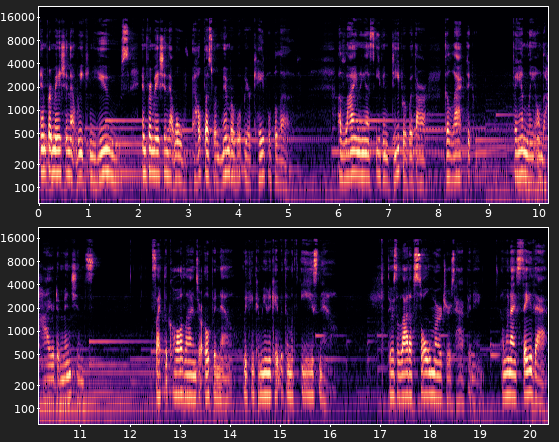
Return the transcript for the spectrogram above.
Information that we can use, information that will help us remember what we are capable of, aligning us even deeper with our galactic family on the higher dimensions it's like the call lines are open now. We can communicate with them with ease now. There's a lot of soul mergers happening. And when I say that,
